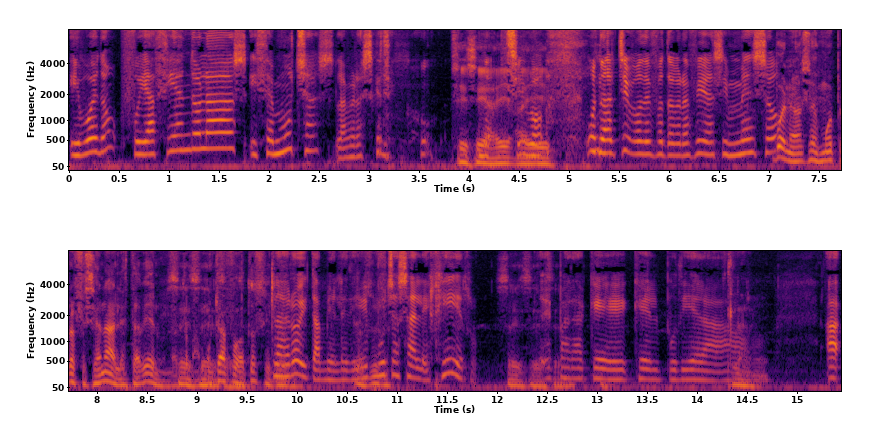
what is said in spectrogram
y bueno, fui haciéndolas, hice muchas, la verdad es que tengo Sí, sí, un, ahí- archivo, ahí- un archivo de fotografías inmenso. Bueno, eso es muy profesional, está bien. Muchas sí. fotos. y claro, y también le di muchas a elegir Sí, sí, eh, sí. para que, que él pudiera Claro. A-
